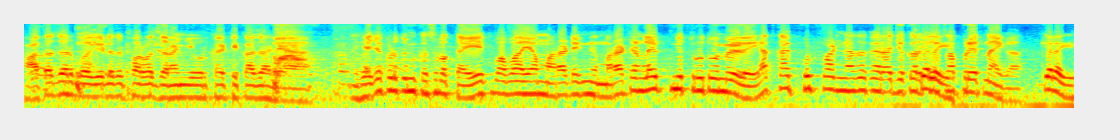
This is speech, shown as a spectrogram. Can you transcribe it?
आता जर बघितलं तर परवा जरांगेवर काय टीका झाल्या. ह्याच्याकडे तुम्ही कसं बघताय? एक बाबा या मराठी मराठ्यांना एक नेतृत्व मिळलंय. ह्यात काय फूट पाडण्याचा काय राज्यकर्त्याचा. प्रयत्न आहे का? केला की.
